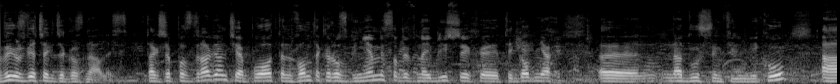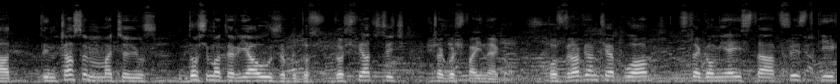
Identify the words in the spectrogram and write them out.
Wy już wiecie, gdzie go znaleźć. Także pozdrawiam ciepło, ten wątek rozwiniemy sobie w najbliższych e, tygodniach e, na dłuższym filmiku, a tymczasem macie już dość materiału, żeby doświadczyć czegoś fajnego. Pozdrawiam ciepło z tego miejsca wszystkich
